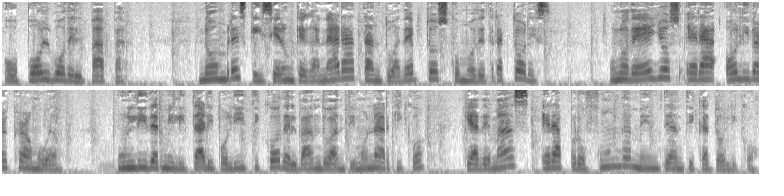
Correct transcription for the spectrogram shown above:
o polvo del papa, nombres que hicieron que ganara tanto adeptos como detractores. Uno de ellos era Oliver Cromwell, un líder militar y político del bando antimonárquico que además era profundamente anticatólico.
